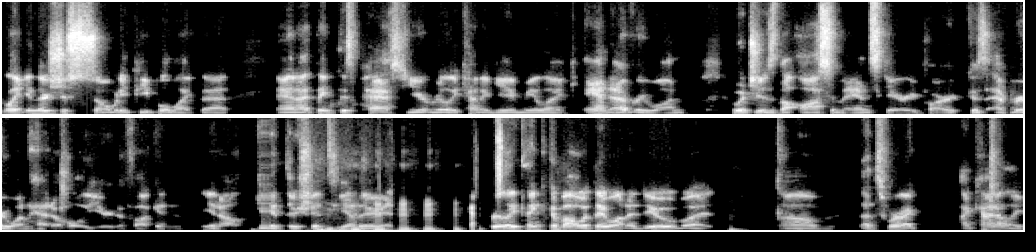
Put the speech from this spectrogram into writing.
like and there's just so many people like that And I think this past year really kind of gave me like, and everyone, which is the awesome and scary part, because everyone had a whole year to fucking, you know, get their shit together and really think about what they want to do. But um, that's where I, I kind of like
